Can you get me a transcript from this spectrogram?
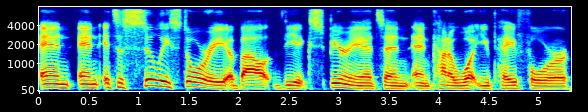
and and it's a silly story about the experience and and kind of what you pay for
